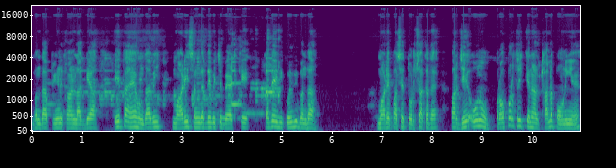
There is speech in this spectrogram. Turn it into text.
ਬੰਦਾ ਪੀਣ ਖਾਣ ਲੱਗ ਗਿਆ, ਇਹ ਤਾਂ ਐ ਹੁੰਦਾ ਵੀ ਮਾੜੀ ਸੰਗਤ ਦੇ ਵਿੱਚ ਬੈਠ ਕੇ ਕਦੇ ਵੀ ਕੋਈ ਵੀ ਬੰਦਾ ਮਾੜੇ ਪਾਸੇ ਤੁਰ ਸਕਦਾ ਪਰ ਜੇ ਉਹਨੂੰ ਪ੍ਰੋਪਰ ਤਰੀਕੇ ਨਾਲ ਠੱਲ ਪਾਉਣੀ ਹੈ,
